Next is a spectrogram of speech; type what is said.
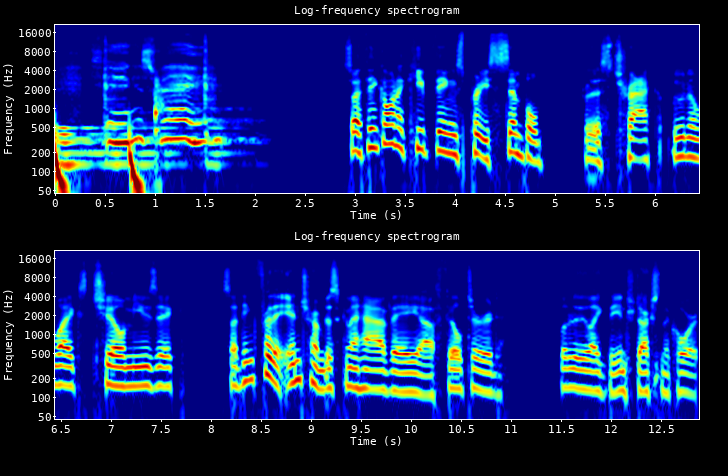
thing as fate. So I think I want to keep things pretty simple for this track. Luna likes chill music. So I think for the intro, I'm just going to have a uh, filtered, literally like the introduction the chord.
